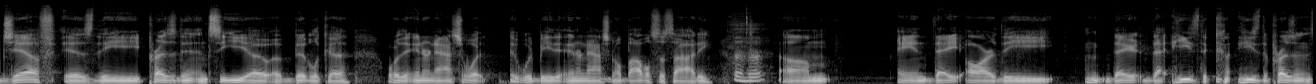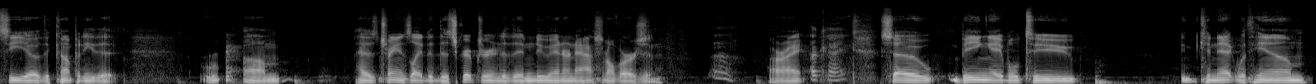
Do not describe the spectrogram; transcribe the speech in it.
Jeff is the president and CEO of Biblica, or the international what it would be the International Bible Society, um, and they are the they that he's the he's the president and CEO of the company that um, has translated the scripture into the new international version. All right. Okay. So being able to connect with him,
